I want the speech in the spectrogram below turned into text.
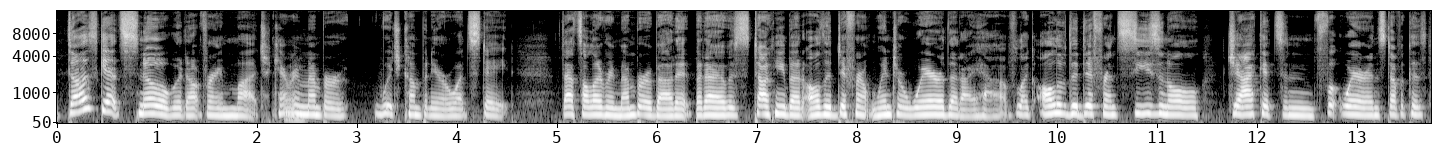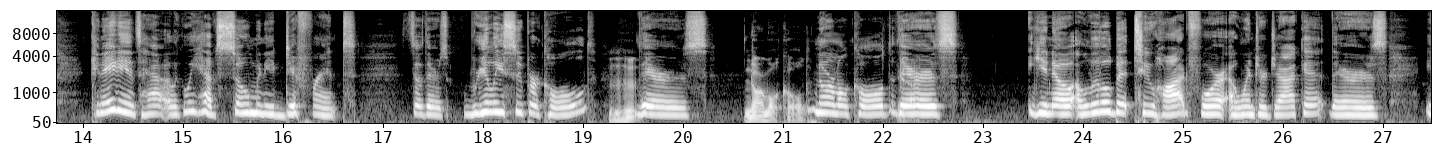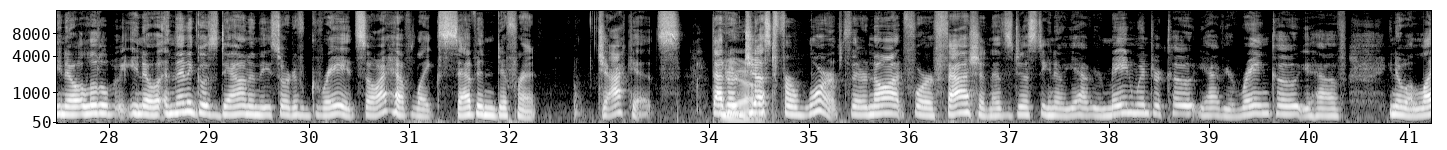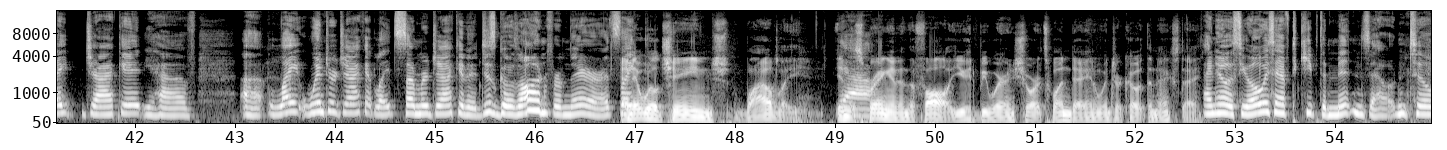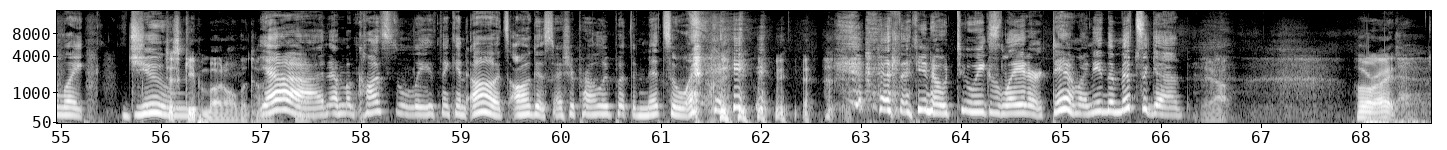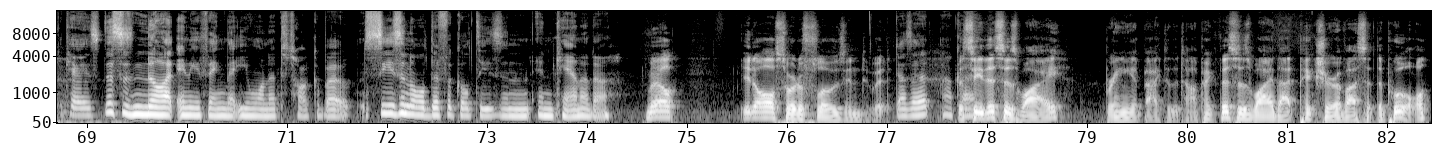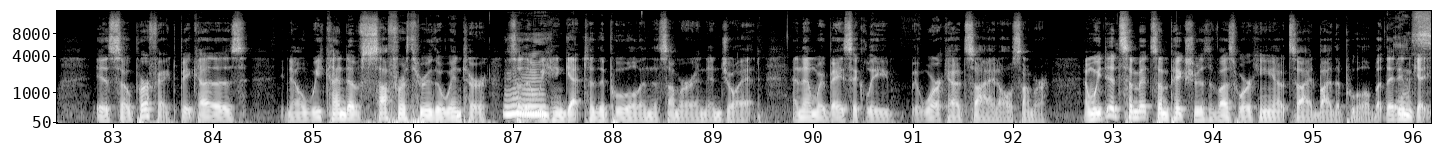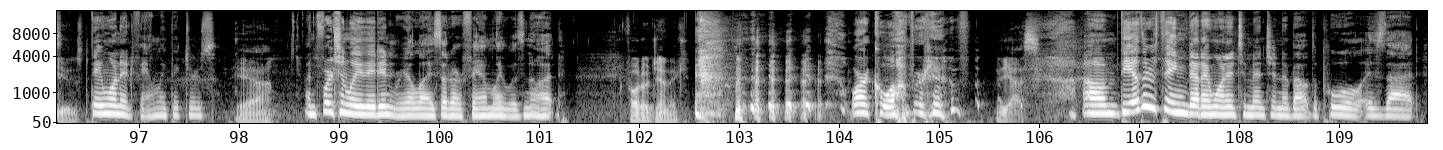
does get snow, but not very much. I can't remember which company or what state. That's all I remember about it. But I was talking about all the different winter wear that I have, like all of the different seasonal jackets and footwear and stuff, because Canadians have, like, we have so many different. So there's really super cold. Mm-hmm. There's Normal cold. normal cold. There's, you know, a little bit too hot for a winter jacket. There's, you know, a little, you know, and then it goes down in these sort of grades. So I have like seven different jackets that Yeah. are just for warmth. They're not for fashion. It's just, you know, you have your main winter coat, you have your raincoat, you have, you know, a light jacket, you have light winter jacket, light summer jacket. It just goes on from there. It's like and it will change wildly in the spring and in the fall. You could be wearing shorts one day and a winter coat the next day. I know, so you always have to keep the mittens out until like June. Just keep them out all the time. Yeah, and I'm constantly thinking, oh, it's August. I should probably put the mitts away. and then, you know, two weeks later, damn, I need the mitts again. Yeah. All right. Okay, so this is not anything that you wanted to talk about. Seasonal difficulties in, in Canada. Well, it all sort of flows into it. Does it? Okay. But see, this is why, bringing it back to the topic, this is why that picture of us at the pool is so perfect because, you know, we kind of suffer through the winter so that Mm-hmm. we can get to the pool in the summer and enjoy it. And then we basically work outside all summer. And we did submit some pictures of us working outside by the pool, but they didn't get used. They wanted family pictures. Yeah. Unfortunately, they didn't realize that our family was not Photogenic. or cooperative. yes. Um, the other thing that I wanted to mention about the pool is that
